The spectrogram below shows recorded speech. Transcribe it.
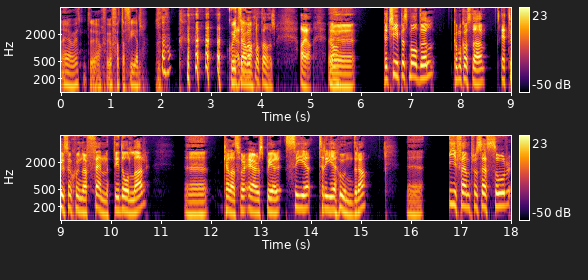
Nej, jag vet inte. Jag, jag fattar fel. Skitsamma. Det hade varit något annars. Ah, ja. ja. Uh, the cheapest model kommer kosta 1750 dollar. Uh, kallas för Airspear C300. Uh, i5-processor,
